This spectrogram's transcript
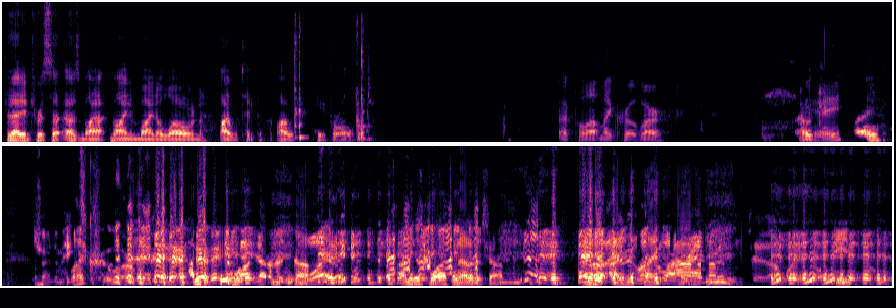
For that interest, uh, as my mine and mine alone, I will take the I will pay for all of it. I pull out my crowbar. Okay. Right? Trying to make What? the crowbar. I'm just gonna out of the shop. I'm just walking out of the shop. I just- I just just like, like, um,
